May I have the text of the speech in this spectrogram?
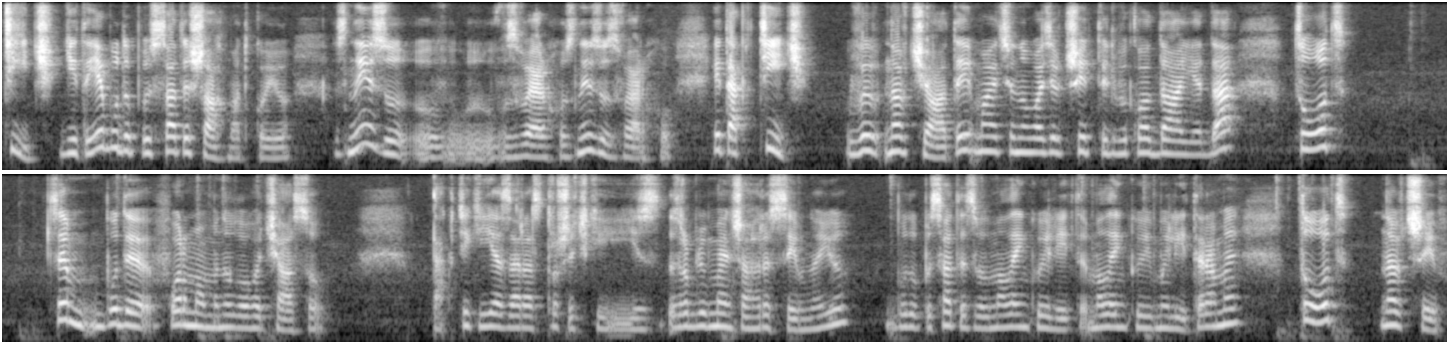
teach. Діти, я буду писати шахматкою. Знизу, зверху, знизу, зверху. І так, teach. Ви навчати, мається на увазі вчитель викладає, да? Taught це буде форма минулого часу. Так, тільки я зараз трошечки її зроблю менш агресивною. Буду писати з маленькою літер, маленькими літерами. Тот навчив.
